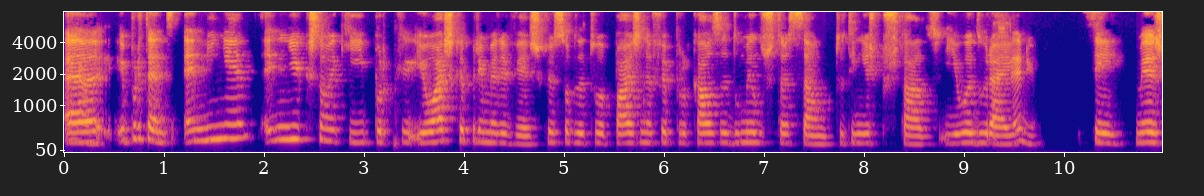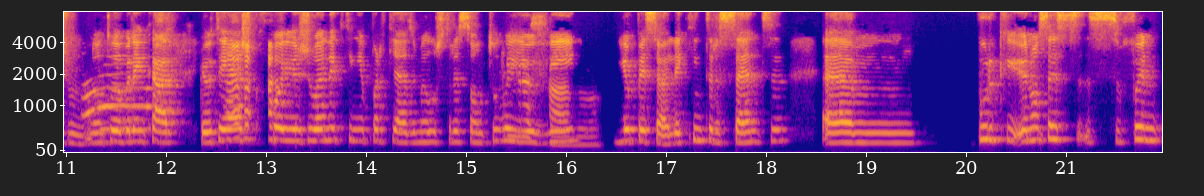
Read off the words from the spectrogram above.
Uh, e portanto, a minha, a minha questão aqui, porque eu acho que a primeira vez que eu soube da tua página foi por causa de uma ilustração que tu tinhas postado e eu adorei. sério? Sim, mesmo, não estou a brincar. Eu até acho que foi a Joana que tinha partilhado uma ilustração tua e eu vi e eu pensei, olha que interessante, um, porque eu não sei se, se foi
